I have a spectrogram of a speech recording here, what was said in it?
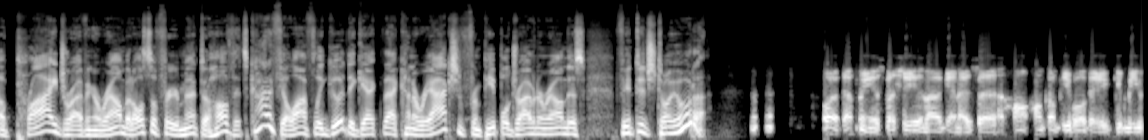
of pride driving around, but also for your mental health. It's got to feel awfully good to get that kind of reaction from people driving around this vintage Toyota. Well, definitely, especially again as uh, Hong, Kong people, they give me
